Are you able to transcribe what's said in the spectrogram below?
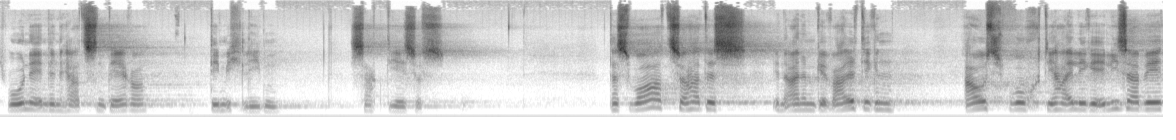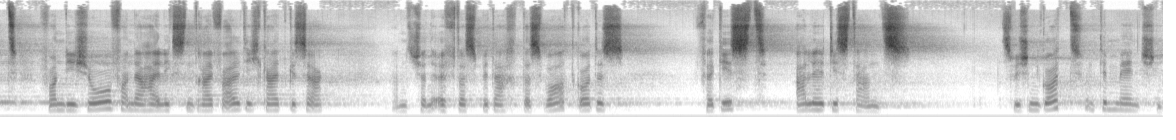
Ich wohne in den Herzen derer, die mich lieben, sagt Jesus. Das Wort, so hat es in einem gewaltigen Ausspruch die heilige Elisabeth von Dijon, von der heiligsten Dreifaltigkeit gesagt, wir haben es schon öfters bedacht, das Wort Gottes vergisst alle Distanz zwischen Gott und dem Menschen.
